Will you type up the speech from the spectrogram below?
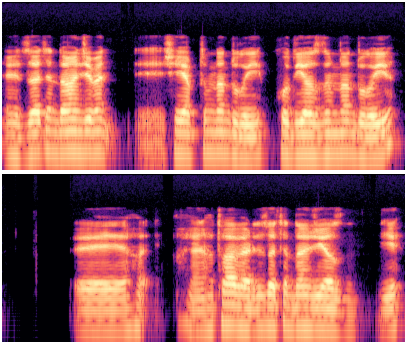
Evet zaten daha önce ben e, şey yaptığımdan dolayı, kodu yazdığımdan dolayı e, ha- yani hata verdi. Zaten daha önce yazdım diye.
